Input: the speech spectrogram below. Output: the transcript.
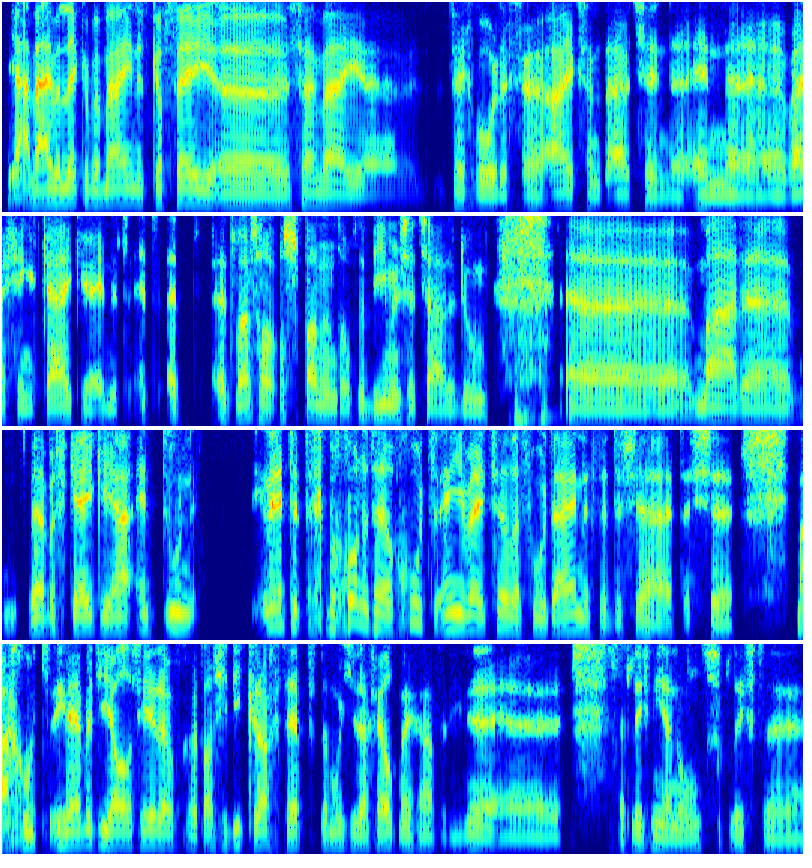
Ja, wij hebben lekker bij mij in het café, eh, zijn wij eh, tegenwoordig eh, Ajax aan het uitzenden. En eh, wij gingen kijken en het, het, het, het was al spannend of de Beamers het zouden doen. Eh, maar eh, we hebben gekeken, ja, en toen werd het, begon het heel goed. En je weet zelf hoe het eindigde. Dus ja, het is... eh, maar goed, we hebben het hier al eens eerder over gehad. Als je die kracht hebt, dan moet je daar geld mee gaan verdienen. Eh, het ligt niet aan ons, het ligt... eh,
